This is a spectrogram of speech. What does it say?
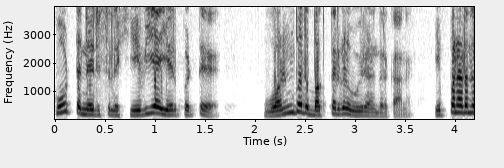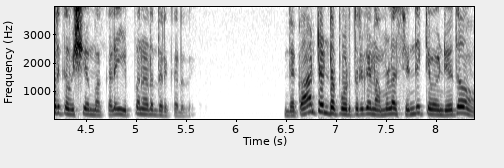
கூட்ட நெரிசல் ஹெவியாக ஏற்பட்டு ஒன்பது பக்தர்கள் உயிரிழந்திருக்காங்க. இப்போ நடந்திருக்க விஷயம் மக்களே இப்போ நடந்திருக்கிறது. இந்த கான்டென்ட்டை பொறுத்தவரைக்கும் நம்மளாம் சிந்திக்க வேண்டியதும்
